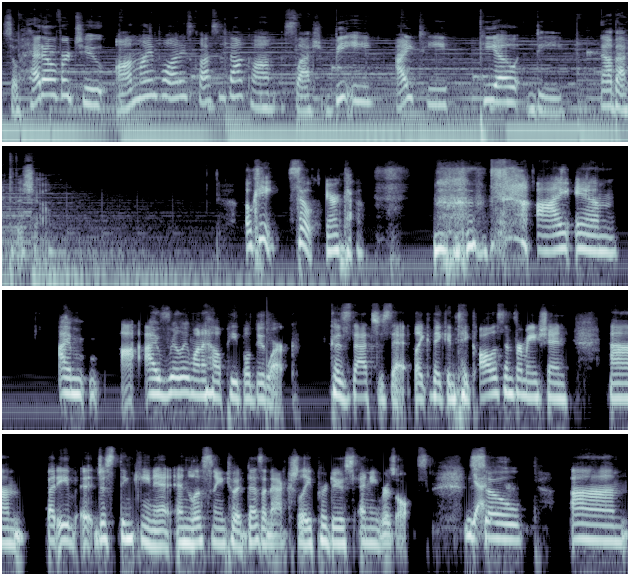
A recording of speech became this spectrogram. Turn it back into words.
So head over to onlinepilatesclasses.com slash B-E-I-T-P-O-D. Now back to the show. Okay, so Erika, I am, I'm, I really want to help people do work because that's just it. Like they can take all this information, um, but even, just thinking it and listening to it doesn't actually produce any results. Yes. So, um,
